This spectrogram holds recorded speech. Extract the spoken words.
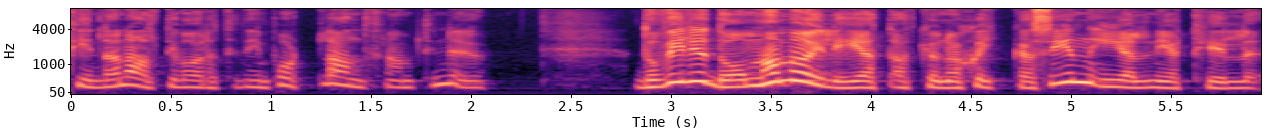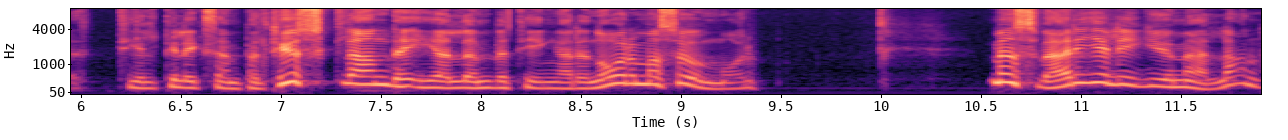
Finland har alltid varit ett importland fram till nu. Då vill ju de ha möjlighet att kunna skicka sin el ner till till, till exempel Tyskland där elen betingar enorma summor. Men Sverige ligger ju emellan.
